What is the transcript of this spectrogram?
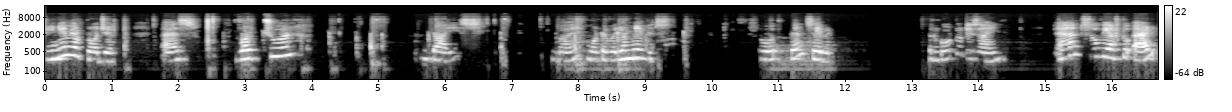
rename your project as virtual dice by whatever your name is. So then save it. Then go to design and so we have to add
